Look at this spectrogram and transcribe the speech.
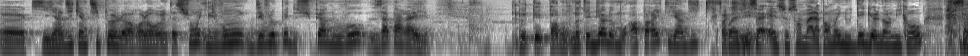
euh, qui indique un petit peu leur, leur orientation. Ils vont développer de super nouveaux appareils. Notez, pardon, notez bien le mot appareil qui indique. Enfin, qui- ça, elle se sent mal, apparemment, il nous dégueule dans le micro. ça,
